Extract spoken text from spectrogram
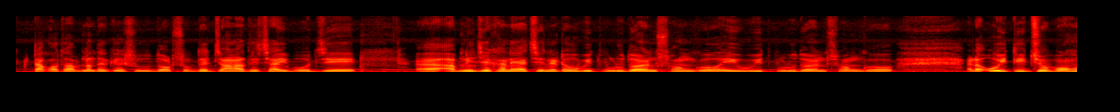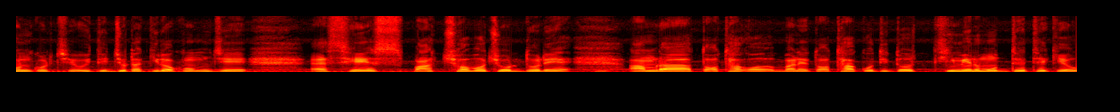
একটা কথা আপনাদেরকে শুধু দর্শকদের জানাতে চাইব যে আপনি যেখানে আছেন এটা উবিদপুর উদয়ন সংঘ। এই উবিদপুর উদয়ন সংঘ একটা ঐতিহ্য বহন করছে। ঐতিহ্যটা কীরকম যে শেষ পাঁচ, ছ বছর ধরে আমরা তথা মানে তথাকথিত থিমের মধ্যে থেকেও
